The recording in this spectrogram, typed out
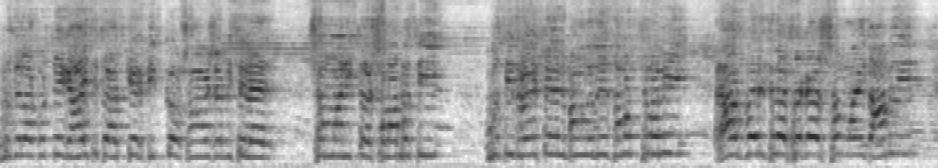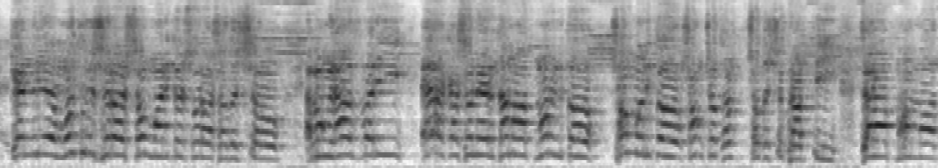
উপজেলা কর্তৃক আয়োজিত আজকের বিক্ষোভ সমাবেশ মিছিলের সম্মানিত সভাপতি উপস্থিত রয়েছেন বাংলাদেশ জামাত ইসলামী রাজবাড়ী জেলা শাখার সম্মানিত আমির কেন্দ্রীয় মজুরি সুরার সম্মানিত সুরা সদস্য এবং রাজবাড়ী এক আসনের জামাত মনোনীত সম্মানিত সংসদ সদস্য প্রার্থী জনাব মোহাম্মদ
